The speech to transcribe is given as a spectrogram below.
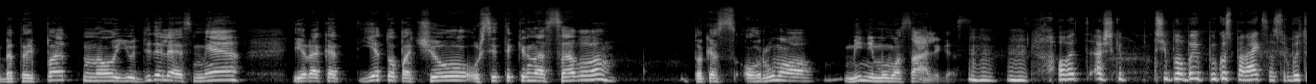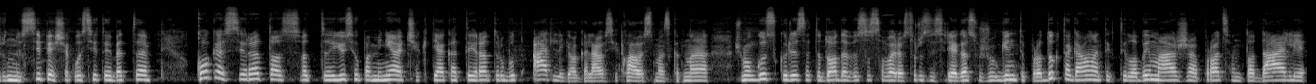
bet taip pat nu jų didelė esmė yra kad jie tuo pačiu užsitikrina savo tokias orumo minimumo sąlygas. Mhm, mhm. O vat aš kaip šiaip labai puikus paveikslas turbūt ir nusipiešė klausytojai bet e, kokios yra tos vat jūs jau paminėjot šiek tiek kad tai yra turbūt atlygio galiausiai klausimas kad na žmogus kuris atiduoda visus savo resursus ir jėgas užauginti produktą gauna tiktai labai mažą procento dalį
